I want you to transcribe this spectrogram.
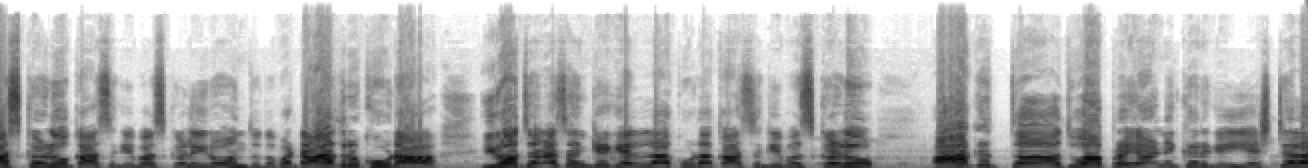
ಬಸ್ಗಳು ಖಾಸಗಿ ಬಸ್ಗಳು ಇರುವಂಥದ್ದು ಬಟ್ ಆದರೂ ಕೂಡ ಇರೋ ಜನಸಂಖ್ಯೆಗೆಲ್ಲ ಕೂಡ ಖಾಸಗಿ ಬಸ್ಗಳು ಆಗತ್ತಾ? ಅಥವಾ ಪ್ರಯಾಣಿಕರಿಗೆ ಎಷ್ಟೆಲ್ಲ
